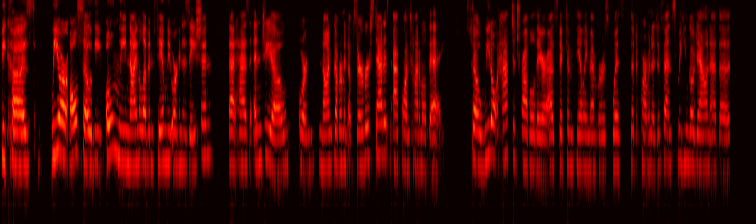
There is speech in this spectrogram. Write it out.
because we are also the only 9 11 family organization that has NGO or non government observer status at Guantanamo Bay. So we don't have to travel there as victim family members with the Department of Defense. We can go down as a,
